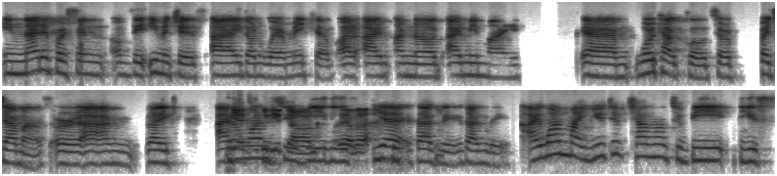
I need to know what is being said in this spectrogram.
in 90% of the images i don't wear makeup. I, I'm, I'm not i'm in my um, workout clothes or pajamas or i'm like I don't want to be this. Yeah, exactly, exactly. I want my YouTube channel to be this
